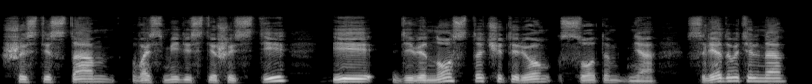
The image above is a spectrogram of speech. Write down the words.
686 и 94 сотым дня. Следовательно,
